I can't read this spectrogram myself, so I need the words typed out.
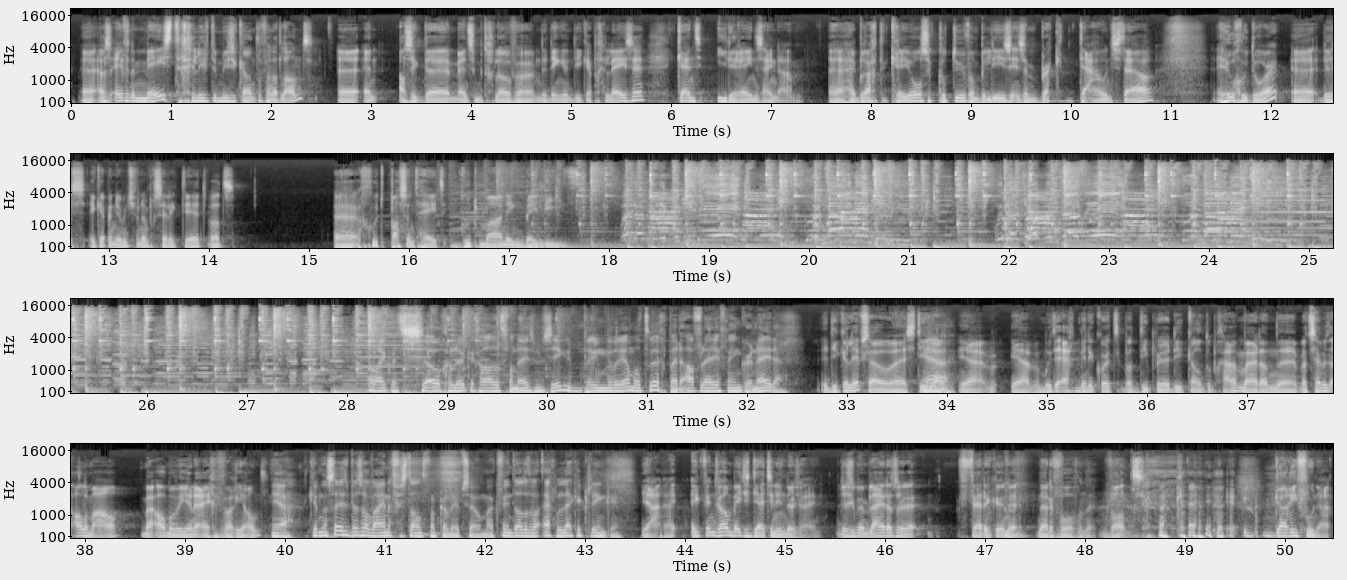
Eh, hij was een van de meest geliefde muzikanten van het land. En als ik de mensen moet geloven, de dingen die ik heb gelezen, kent iedereen zijn naam. Hij bracht de Creoolse cultuur van Belize in zijn breakdown-stijl heel goed door. Dus ik heb een nummertje van hem geselecteerd wat goed passend heet Good Morning Belize. Ik werd zo gelukkig altijd van deze muziek. Die brengt me weer helemaal terug bij de aflevering Grenada. Die Calypso-stilo. Ja. Ja. Ja, we moeten echt binnenkort wat dieper die kant op gaan. Maar dan, eh, want ze hebben het allemaal, maar allemaal weer een eigen variant. Ja, ik heb nog steeds best wel weinig verstand van Calypso. Maar ik vind dat het wel echt lekker klinken. Ja, ik vind het wel een beetje 13 in dozijn. Dus ik ben blij dat we verder kunnen naar de volgende. Want Garifuna.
